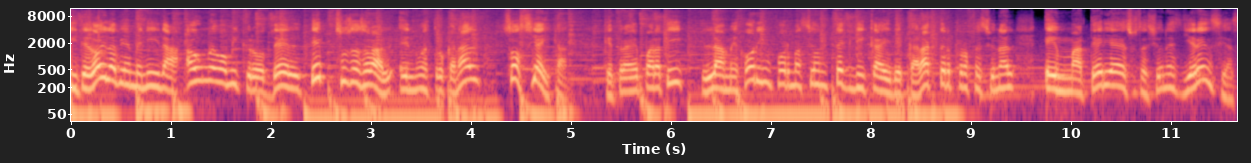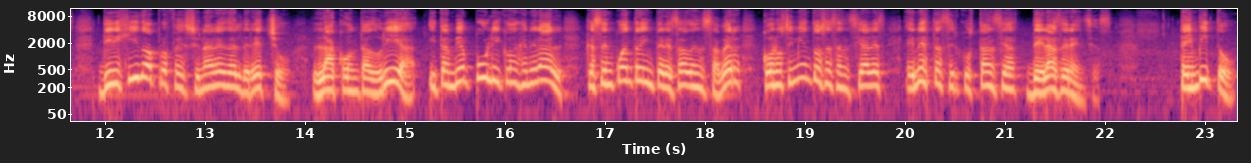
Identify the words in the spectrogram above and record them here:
y te doy la bienvenida a un nuevo micro del Tip Sucesoral en nuestro canal Sociedad, que trae para ti la mejor información técnica y de carácter profesional en materia de sucesiones y herencias, dirigido a profesionales del derecho, la contaduría y también público en general que se encuentra interesado en saber conocimientos esenciales en estas circunstancias de las herencias. Te invito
